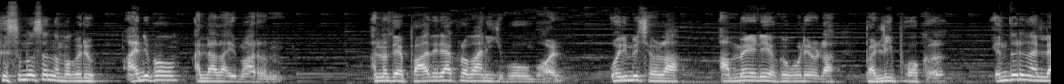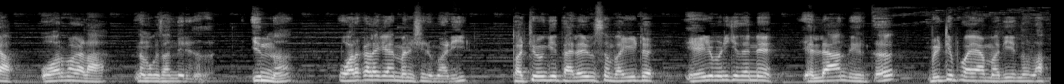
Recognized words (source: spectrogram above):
ക്രിസ്മസ് നമുക്കൊരു അനുഭവം അല്ലാതായി മാറുന്നു. അന്നത്തെ പാതിരാ കുർബാനയ്ക്ക് പോകുമ്പോൾ ഒരുമിച്ചുള്ള അമ്മയുടെയൊക്കെ കൂടെയുള്ള പള്ളിപ്പോക്ക് എന്തൊരു നല്ല ഓർമ്മകളാണ് നമുക്ക് തന്നിരുന്നത്. ഇന്ന് ഉറക്കളയ്ക്കാൻ മനുഷ്യന് മടി. പറ്റുമെങ്കിൽ തലേ ദിവസം വൈകിട്ട് ഏഴ് മണിക്ക് തന്നെ എല്ലാം തീർത്ത് വീട്ടിൽ പോയാൽ മതി എന്നുള്ള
